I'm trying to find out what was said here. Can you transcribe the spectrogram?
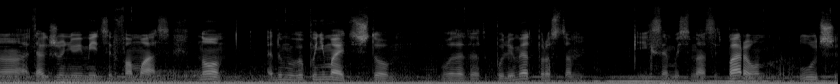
А, также у него имеется ФАМАС. Но, я думаю, вы понимаете, что вот этот пулемет просто XM18 пара, он лучше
